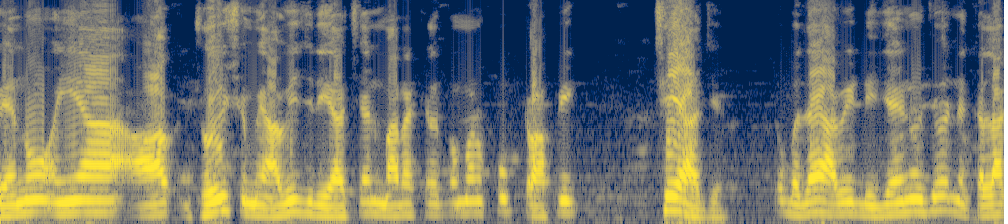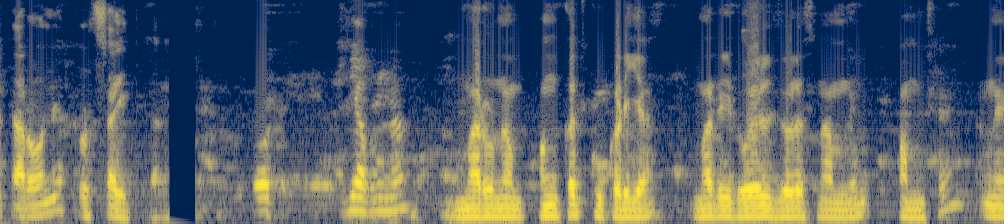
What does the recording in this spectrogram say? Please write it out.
બહેનો અહીંયા આ જોયું છે મેં આવી જ રહ્યા છે અને મારા ખ્યાલ પ્રમાણે ખૂબ ટ્રાફિક છે આજે. તો બધા આવી ડિઝાઇનો જોઈ ને કલાકારોને પ્રોત્સાહિત કરે. જી આપણું નામ? મારું નામ પંકજ કુકડિયા. મારી રોયલ જ્વેલર્સ નામની ફર્મ છે અને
